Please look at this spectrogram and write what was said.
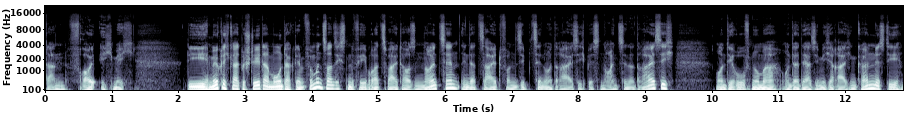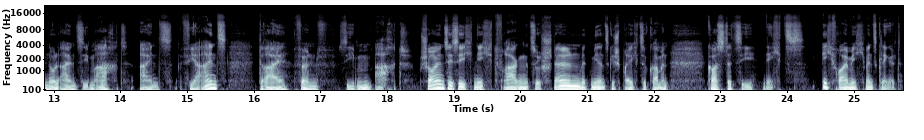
Dann freue ich mich. Die Möglichkeit besteht am Montag, dem 25. Februar 2019 in der Zeit von 17.30 Uhr bis 19.30 Uhr und die Rufnummer, unter der Sie mich erreichen können, ist die 0178 141 3578. Scheuen Sie sich nicht, Fragen zu stellen, mit mir ins Gespräch zu kommen. Kostet Sie nichts. Ich freue mich, wenn's klingelt.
